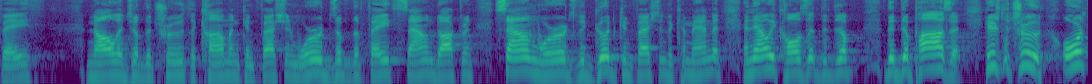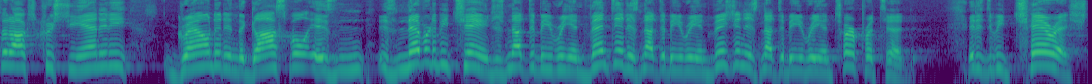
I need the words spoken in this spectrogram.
faith, knowledge of the truth, the common confession, words of the faith, sound doctrine, sound words, the good confession, the commandment, and now he calls it the, de- the deposit. Here's the truth Orthodox Christianity grounded in the gospel is, is never to be changed, is not to be reinvented, is not to be re envisioned, is not to be reinterpreted. It is to be cherished,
